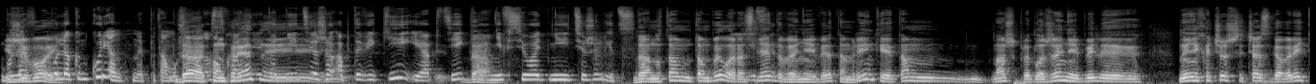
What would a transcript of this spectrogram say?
И более, живой. более конкурентный, потому что Да, у нас конкурентный владеют одни и те же оптовики и аптеки, Да. они все одни и те же лица. Да, но там, там было И расследование в этом рынке, и там наши предложения были... Ну, я не хочу сейчас говорить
